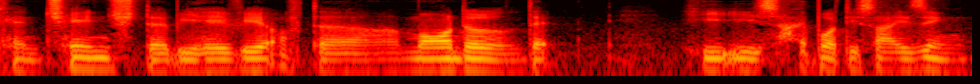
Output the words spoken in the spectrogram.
can change the behavior of the model that he is hypothesizing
